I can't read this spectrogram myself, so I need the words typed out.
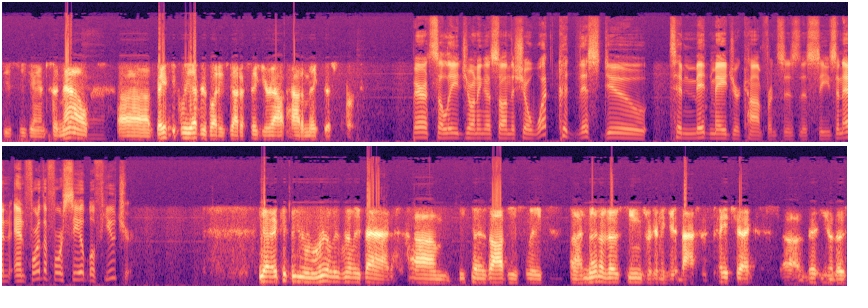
SEC games. So now, uh, basically, everybody's got to figure out how to make this work. Barrett Sallee joining us on the show. What could this do to mid-major conferences this season, and and for the foreseeable future? Yeah, it could be really, really bad um, because obviously uh, none of those teams are going to get massive paychecks. Uh, you know, those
